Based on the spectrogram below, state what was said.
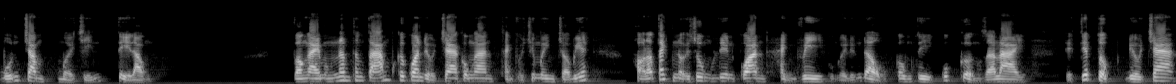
419 tỷ đồng. Vào ngày 5 tháng 8, cơ quan điều tra công an Thành phố Hồ Chí Minh cho biết họ đã tách nội dung liên quan hành vi của người đứng đầu công ty Quốc Cường Gia Lai để tiếp tục điều tra,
